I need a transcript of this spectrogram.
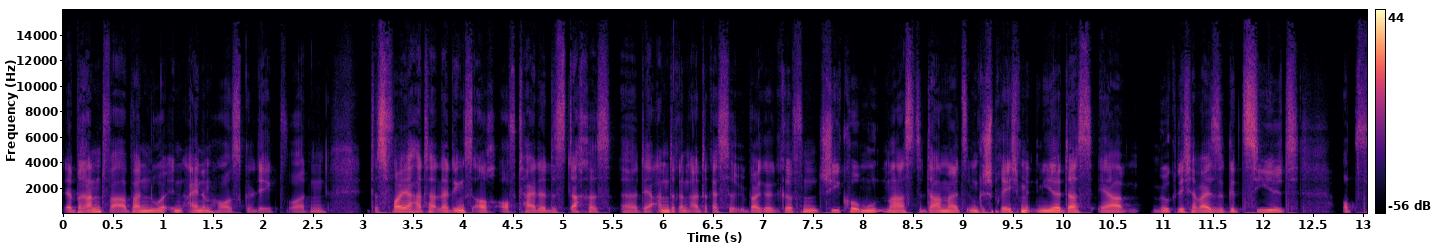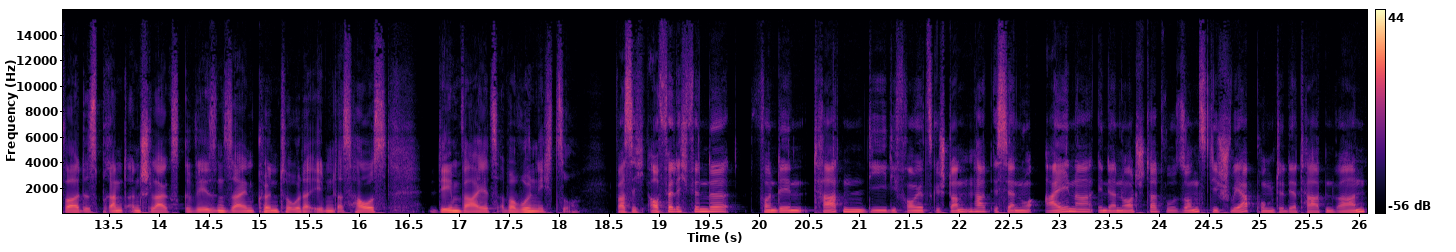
Der Brand war aber nur in einem Haus gelegt worden. Das Feuer hatte allerdings auch auf Teile des Daches äh, der anderen Adresse übergegriffen. Chico mutmaßte damals im Gespräch mit mir, dass er möglicherweise gezielt Opfer des Brandanschlags gewesen sein könnte oder eben das Haus. Dem war jetzt aber wohl nicht so. Was ich auffällig finde, von den Taten, die die Frau jetzt gestanden hat, ist ja nur einer in der Nordstadt, wo sonst die Schwerpunkte der Taten waren.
